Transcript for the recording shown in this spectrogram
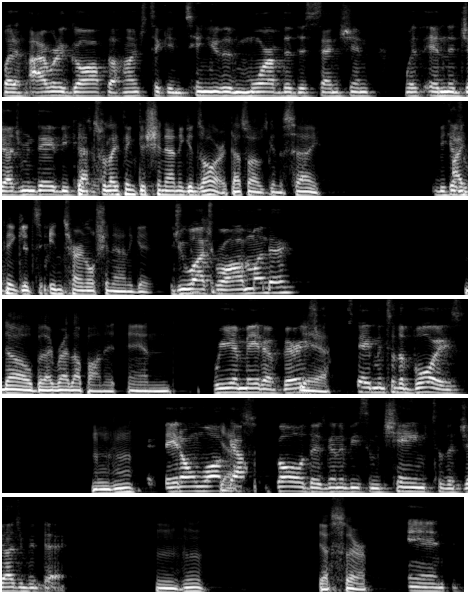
But if I were to go off the hunch to continue the more of the dissension within the Judgment Day, because That's what I think the shenanigans are. That's what I was going to say. because I think it's internal shenanigans. did you watch Raw on Monday? No, but I read up on it and Rhea made a very Yeah. strong statement to the boys. hmm If they don't walk Yes. out with gold, there's going to be some change to the Judgment Day. Mm-hmm. Yes, sir. And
